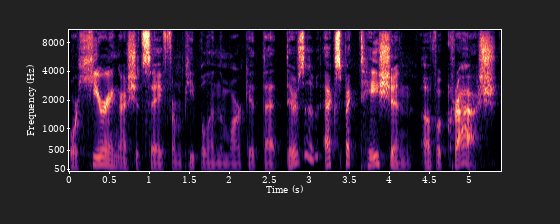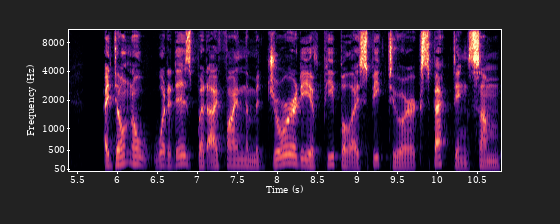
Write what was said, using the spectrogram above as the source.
or hearing, I should say, from people in the market that there's an expectation of a crash. I don't know what it is, but I find the majority of people I speak to are expecting some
